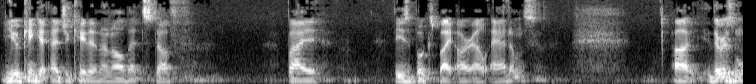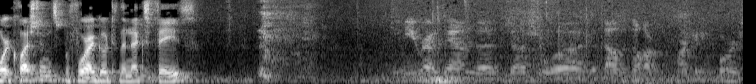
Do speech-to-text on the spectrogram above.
you can get educated on all that stuff by these books by R.L. Adams. Uh, there is more questions before I go to the next phase. Can you write down the Joshua, the thousand dollar marketing course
